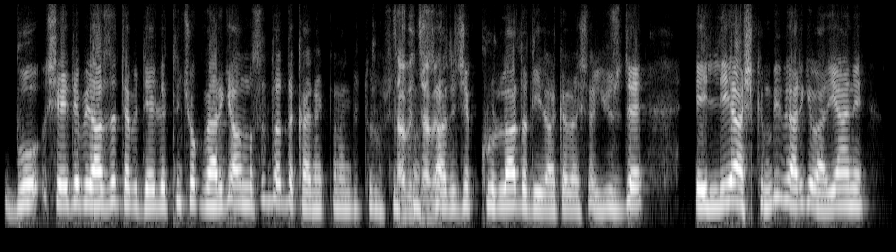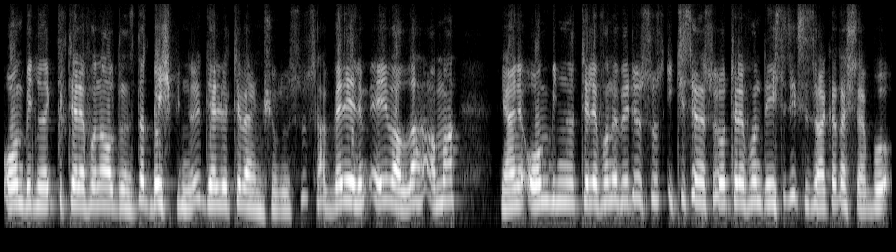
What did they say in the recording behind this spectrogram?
bu şeyde biraz da tabii devletin çok vergi almasından da kaynaklanan bir durum Tabii, tabii. Sadece kurlar da değil arkadaşlar. %50'ye aşkın bir vergi var. Yani ₺10.000'lık bir telefon aldığınızda ₹5.000 devlete vermiş oluyorsunuz. Ha, verelim eyvallah ama yani £10.000'lık telefonu veriyorsunuz. 2 sene sonra o telefonu değiştireceksiniz arkadaşlar. Bu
